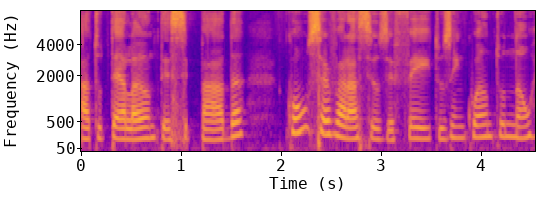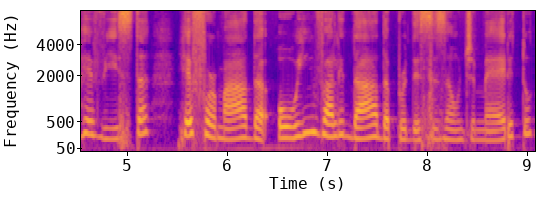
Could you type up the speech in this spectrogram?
A tutela antecipada conservará seus efeitos enquanto não revista, reformada ou invalidada por decisão de mérito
